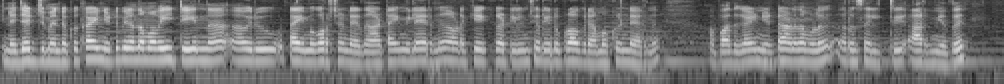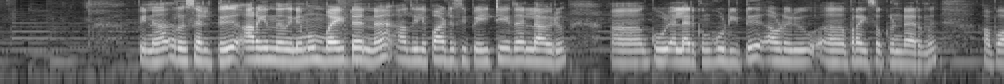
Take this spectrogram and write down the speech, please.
പിന്നെ ജഡ്ജ്മെന്റ് ഒക്കെ കഴിഞ്ഞിട്ട് പിന്നെ നമ്മൾ വെയിറ്റ് ചെയ്യുന്ന ഒരു ടൈം കുറച്ചുണ്ടായിരുന്നു. ആ ടൈമിലായിരുന്നു അവിടെ കേക്ക് കട്ടിലും ചെറിയൊരു പ്രോഗ്രാമൊക്കെ ഉണ്ടായിരുന്നു. അപ്പോൾ അത് കഴിഞ്ഞിട്ടാണ് നമ്മൾ റിസൾട്ട് അറിഞ്ഞത്. പിന്നെ റിസൾട്ട് അറിയുന്നതിന് മുമ്പായിട്ട് തന്നെ അതിൽ പാർട്ടിസിപ്പേറ്റ് ചെയ്ത എല്ലാവരും എല്ലാവർക്കും കൂടിയിട്ട് അവിടെ ഒരു പ്രൈസൊക്കെ ഉണ്ടായിരുന്നു. അപ്പോൾ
